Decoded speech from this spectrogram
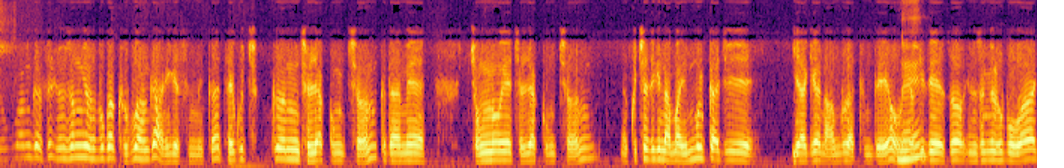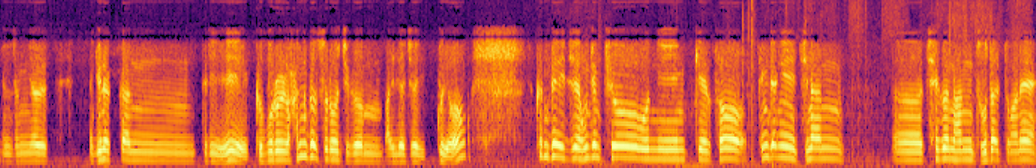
요구한 것을 윤석열 후보가 거부한 거 아니겠습니까? 대구 측근 전략공천, 그 다음에 종로의 전략공천, 구체적인 아마 인물까지 이야기가 나온 것 같은데요. 네. 여기 대해서 윤석열 후보와 윤석열 윤핵관들이 그부를 한 것으로 지금 알려져 있고요. 근데 이제 홍준표 의원님께서 굉장히 지난 어 최근 한 두 달 동안에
